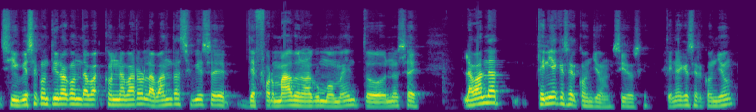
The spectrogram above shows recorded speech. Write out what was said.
si hubiese continuado con, Navarro, la banda se hubiese deformado en algún momento, no sé. La banda tenía que ser con John, sí o sí. Tenía que ser con John.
